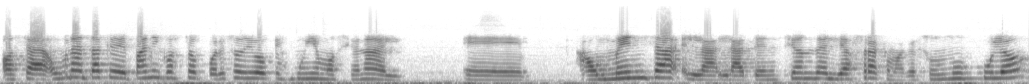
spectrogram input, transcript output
O sea, un ataque de pánico, esto por eso digo que es muy emocional. Eh, aumenta la, la tensión del diafragma, que es un músculo,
